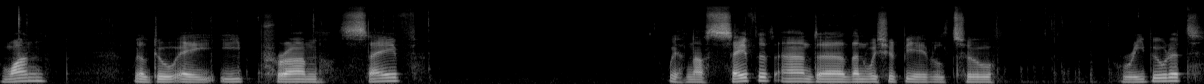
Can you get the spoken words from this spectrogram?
1 we'll do a EEPROM save. We have now saved it and uh, then we should be able to reboot it.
